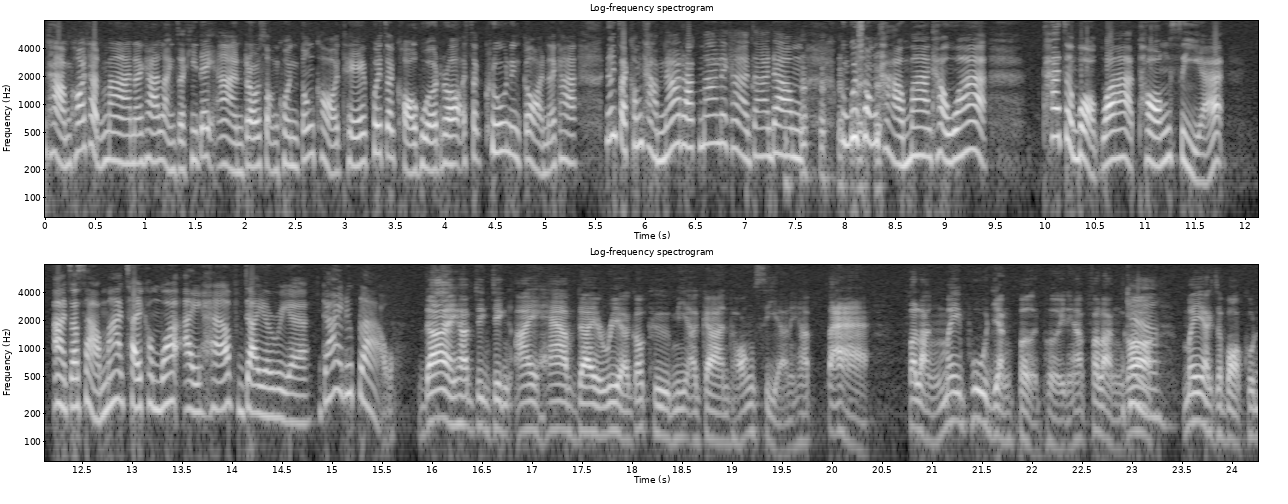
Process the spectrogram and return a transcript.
ำถามข้อถัดมานะคะ หลังจากที่ได้อ่านเราสองคนต้องขอเทคเพื่อจะขอหัวเราะสักครู่หนึ่งก่อนนะคะ เนื่องจากคำถามน่ารักมากเลยค่ะอาจารย์ดำ คุณผู้ชมถามมาค่ะว่า ถ้าจะบอกว่าท้องเสีย อาจจะสามารถใช้คำว่า I have diarrhea ได้หรือเปล่า ได้ครับจริงๆ I have diarrhea ก็คือมีอาการท้องเสียนะครับ แต่ฝรั่งไม่พูดอย่างเปิดเผยนะครับ ฝรั่งก็ค่ะ ไม่อยากจะบอกคน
